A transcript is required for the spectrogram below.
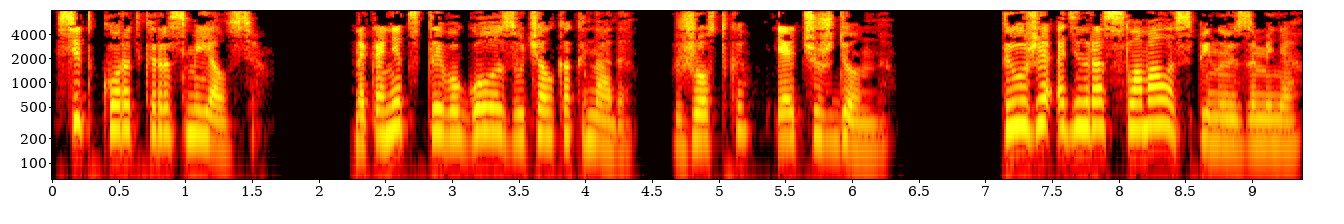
Сид коротко рассмеялся. Наконец-то его голос звучал как надо, жестко и отчужденно. Ты уже один раз сломала спину из-за меня.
